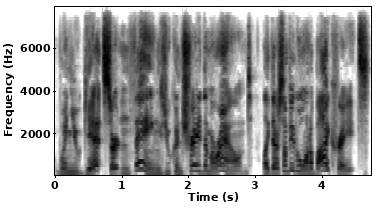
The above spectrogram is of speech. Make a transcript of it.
when you get certain things, you can trade them around. Like there are some people who want to buy crates,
